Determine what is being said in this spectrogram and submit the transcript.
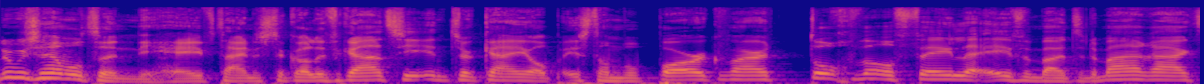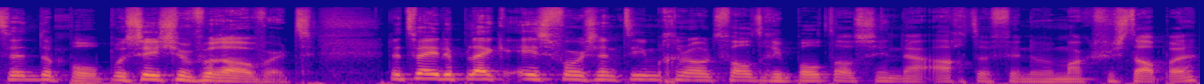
Lewis Hamilton die heeft tijdens de kwalificatie in Turkije op Istanbul Park, waar toch wel velen even buiten de baan raakten, de pole position veroverd. De tweede plek is voor zijn teamgenoot Valtteri Bottas en daarachter vinden we Max Verstappen.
